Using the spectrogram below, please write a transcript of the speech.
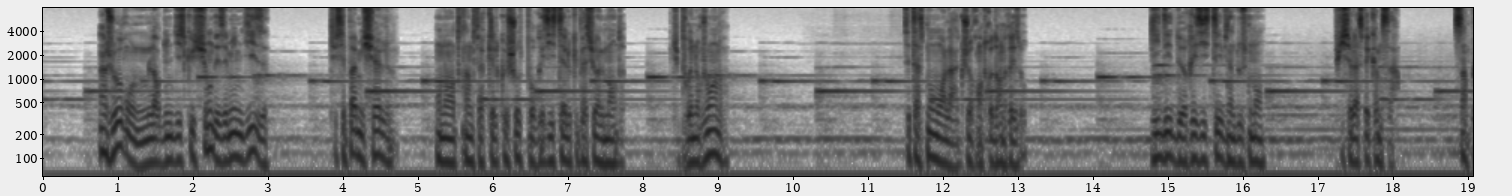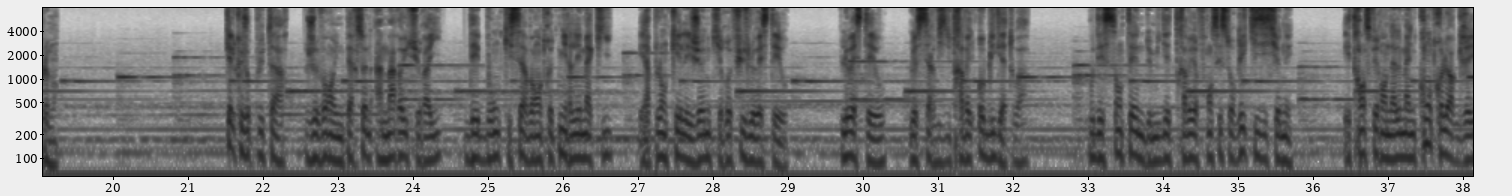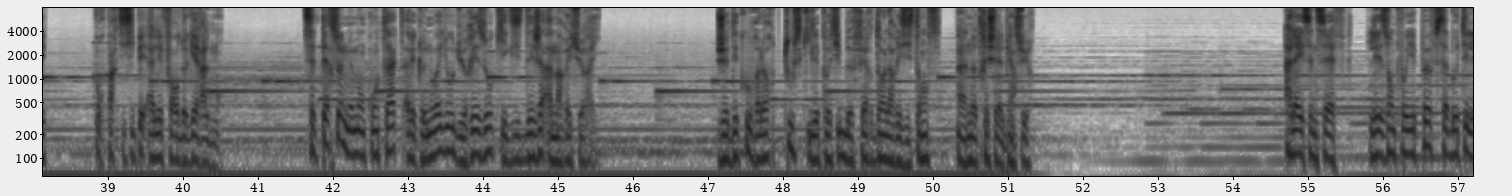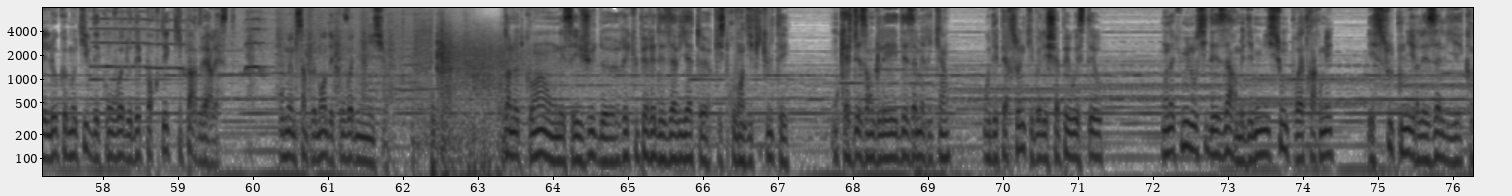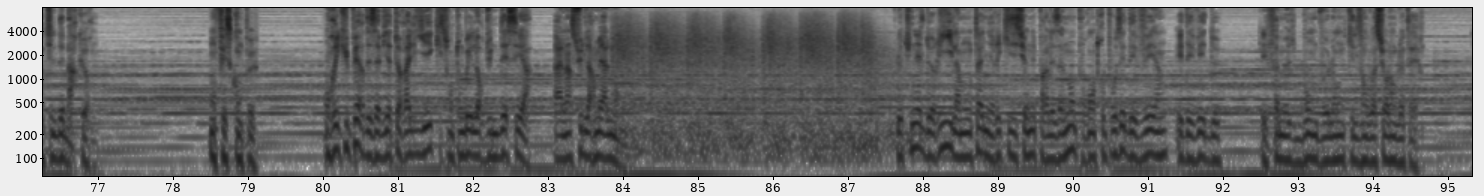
Un jour, lors d'une discussion, des amis me disent Tu sais pas, Michel, on est en train de faire quelque chose pour résister à l'occupation allemande. Tu pourrais nous rejoindre? C'est à ce moment-là que je rentre dans le réseau. L'idée de résister vient doucement, puis cela se fait comme ça, simplement. Quelques jours plus tard, je vends à une personne à Mareuil-sur-Aï des bons qui servent à entretenir les maquis et à planquer les jeunes qui refusent le STO. Le STO, le service du travail obligatoire, où des centaines de milliers de travailleurs français sont réquisitionnés et transférés en Allemagne contre leur gré pour participer à l'effort de guerre allemand. Cette personne met en contact avec le noyau du réseau qui existe déjà à Mareuil-sur-Aï. Je découvre alors tout ce qu'il est possible de faire dans la résistance, à notre échelle bien sûr. À la SNCF, les employés peuvent saboter les locomotives des convois de déportés qui partent vers l'Est, ou même simplement des convois de munitions. Dans notre coin, on essaye juste de récupérer des aviateurs qui se trouvent en difficulté. On cache des Anglais, des Américains, ou des personnes qui veulent échapper au STO. On accumule aussi des armes et des munitions pour être armés et soutenir les Alliés quand ils débarqueront. On fait ce qu'on peut. On récupère des aviateurs alliés qui sont tombés lors d'une DCA, à l'insu de l'armée allemande. Le tunnel de Rie, la montagne, est réquisitionné par les Allemands pour entreposer des V1 et des V2, les fameuses bombes volantes qu'ils envoient sur l'Angleterre.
